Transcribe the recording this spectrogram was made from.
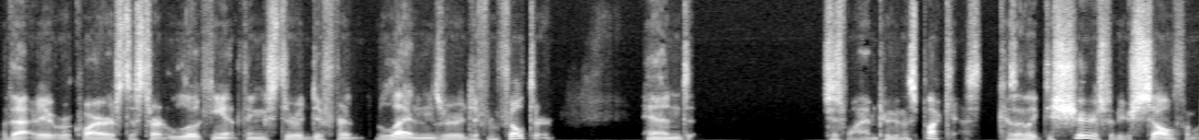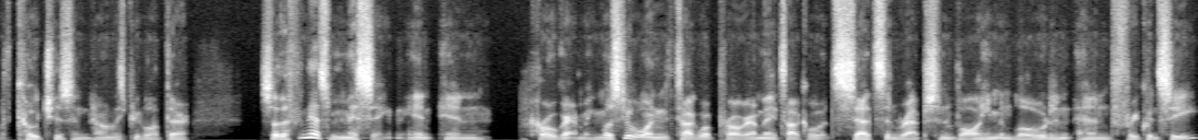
that it requires to start looking at things through a different lens or a different filter. And which is why I'm doing this podcast, because I like to share this with yourself and with coaches and all these people out there. So the thing that's missing in, in programming, most people when you talk about programming, they talk about sets and reps and volume and load and, and frequency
